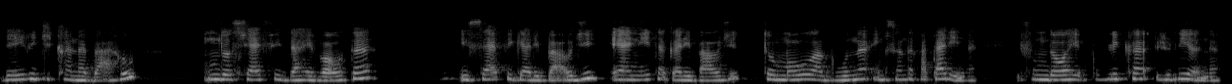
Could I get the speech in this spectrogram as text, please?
David Canabarro, um dos chefes da revolta, Giuseppe Garibaldi e Anita Garibaldi, tomou Laguna, em Santa Catarina, e fundou a República Juliana.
